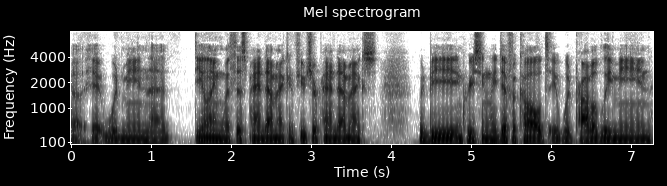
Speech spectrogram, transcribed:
uh, it would mean that dealing with this pandemic and future pandemics would be increasingly difficult. It would probably mean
